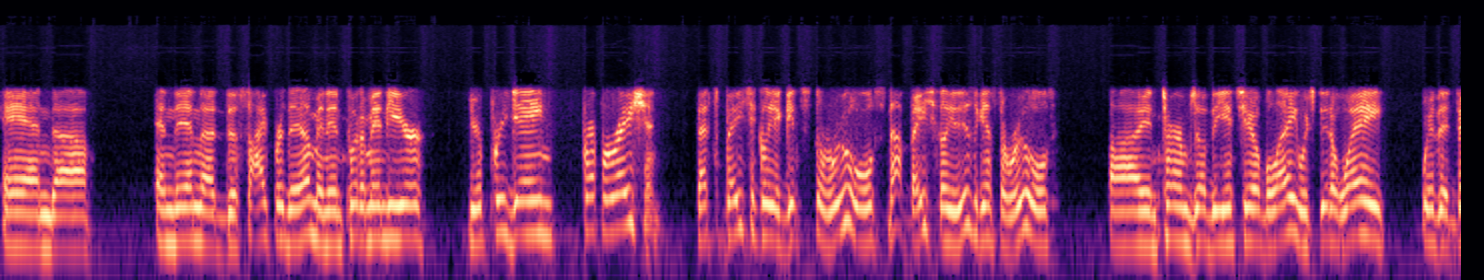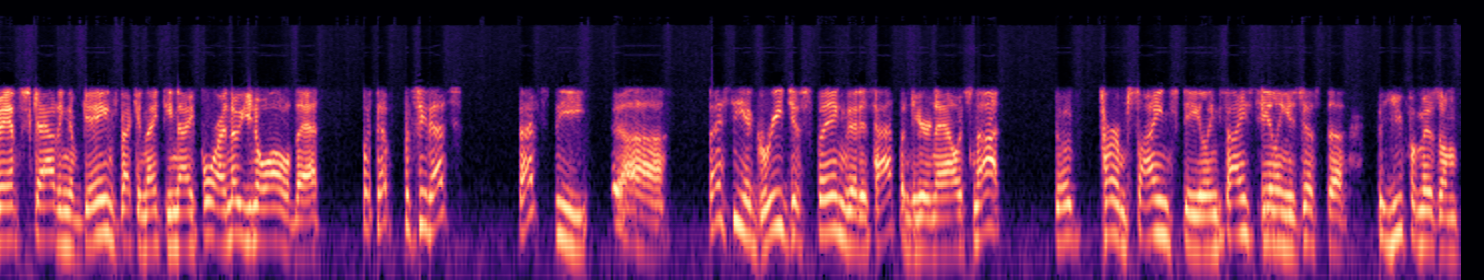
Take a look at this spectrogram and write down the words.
and uh, and then uh, decipher them and then put them into your your pregame preparation. That's basically against the rules. Not basically, it is against the rules uh, in terms of the NCAA, which did away with advanced scouting of games back in 1994. I know you know all of that, but that, but see, that's that's the uh, that's the egregious thing that has happened here. Now, it's not the term sign stealing. Sign stealing is just the, the euphemism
